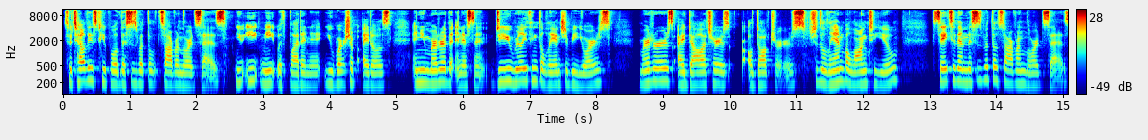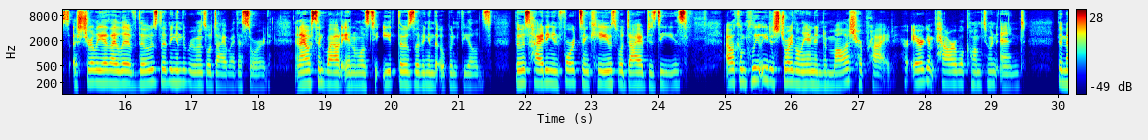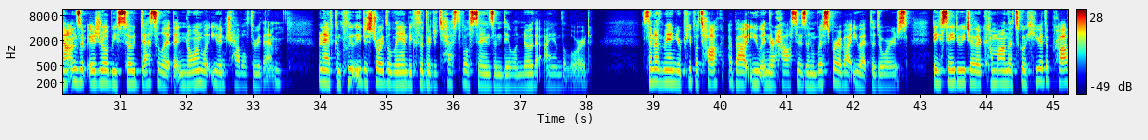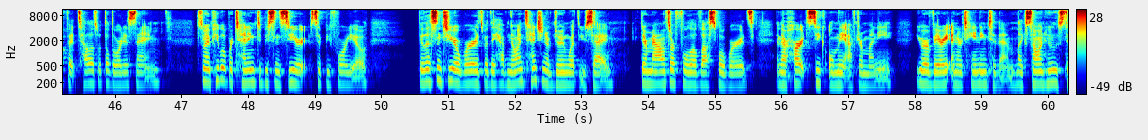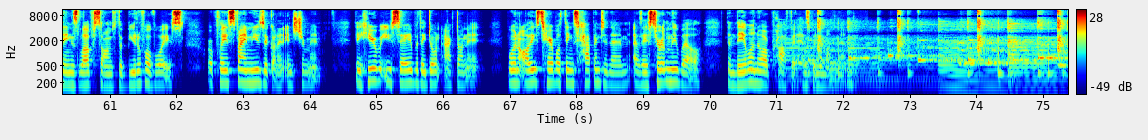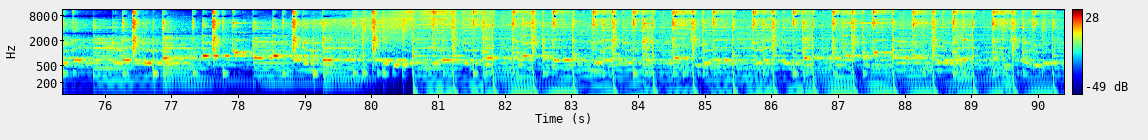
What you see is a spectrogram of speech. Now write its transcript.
So tell these people this is what the sovereign Lord says You eat meat with blood in it, you worship idols, and you murder the innocent. Do you really think the land should be yours? Murderers, idolaters, adulterers, should the land belong to you? Say to them, This is what the sovereign Lord says As surely as I live, those living in the ruins will die by the sword, and I will send wild animals to eat those living in the open fields. Those hiding in forts and caves will die of disease. I will completely destroy the land and demolish her pride. Her arrogant power will come to an end. The mountains of Israel will be so desolate that no one will even travel through them. When I have completely destroyed the land because of their detestable sins, and they will know that I am the Lord. Son of man, your people talk about you in their houses and whisper about you at the doors. They say to each other, Come on, let's go hear the prophet tell us what the Lord is saying. So my people, pretending to be sincere, sit before you. They listen to your words, but they have no intention of doing what you say. Their mouths are full of lustful words, and their hearts seek only after money. You are very entertaining to them, like someone who sings love songs with a beautiful voice or plays fine music on an instrument. They hear what you say, but they don't act on it. But when all these terrible things happen to them, as they certainly will, then they will know a prophet has been among them.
